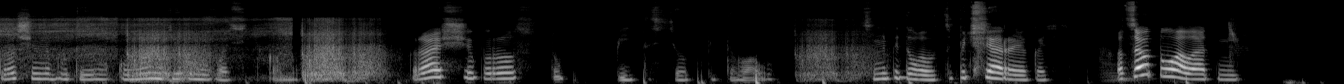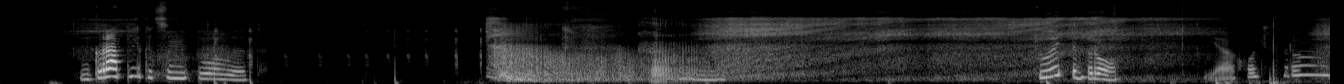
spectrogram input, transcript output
Краще не бути його команді головастиками. Краще просто піти з цього підвалу. Це не підвал, це печера якась. А це туалет мій. Ні крапелька це не туалет. Чуєте, бро? Я хочу зробити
